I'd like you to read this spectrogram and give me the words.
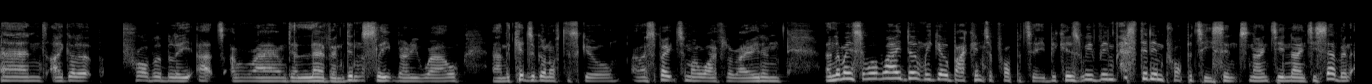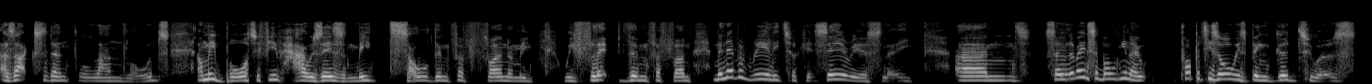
and I got up probably at around 11 didn't sleep very well and the kids had gone off to school and i spoke to my wife lorraine and, and lorraine said well why don't we go back into property? Because we've invested in property since 1997 as accidental landlords and we bought a few houses and we sold them for fun and we, we flipped them for fun and we never really took it seriously. And so lorraine said well you know property's always been good to us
